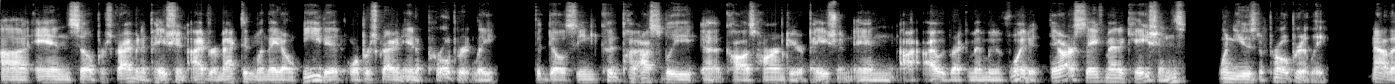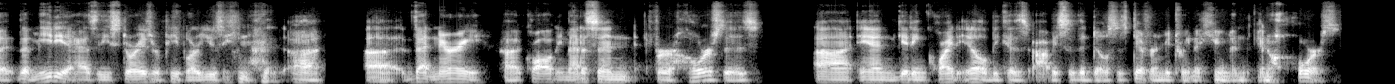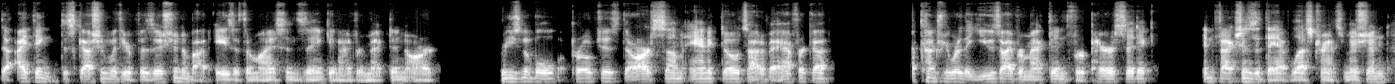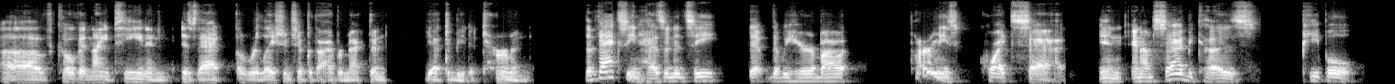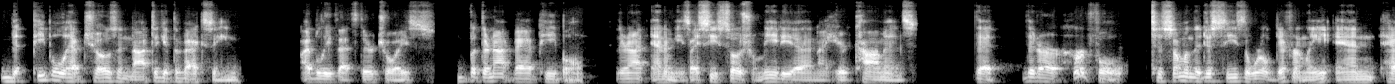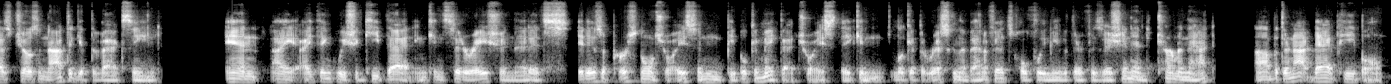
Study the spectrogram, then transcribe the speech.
Uh, and so, prescribing a patient ivermectin when they don't need it or prescribing inappropriately the dosing could possibly uh, cause harm to your patient. And I, I, would recommend we avoid it. They are safe medications when used appropriately. Now, the, the media has these stories where people are using uh, uh, veterinary uh, quality medicine for horses uh, and getting quite ill because obviously the dose is different between a human and a horse. I think discussion with your physician about azithromycin, zinc, and ivermectin are reasonable approaches. There are some anecdotes out of Africa, a country where they use ivermectin for parasitic infections that they have less transmission of COVID 19. And is that a relationship with ivermectin? Yet to be determined the vaccine hesitancy that, that we hear about, part of me is quite sad. And and I'm sad because people that people have chosen not to get the vaccine I believe that's their choice, but they're not bad people. They're not enemies. I see social media and I hear comments that that are hurtful to someone that just sees the world differently and has chosen not to get the vaccine. And I, I think we should keep that in consideration that it's it is a personal choice and people can make that choice. They can look at the risk and the benefits, hopefully meet with their physician and determine that. Uh, but they're not bad people.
